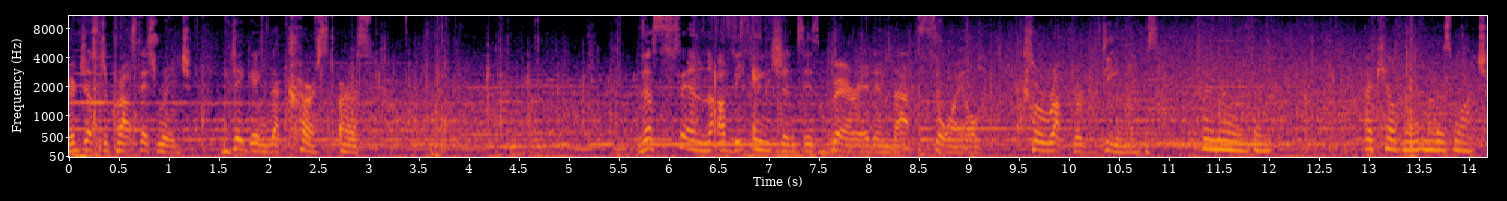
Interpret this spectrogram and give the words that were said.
are just across this ridge, digging the cursed earth. The sin of the ancients is buried in that soil. Corruptor demons. I know of them. I killed them at Mother's Watch.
